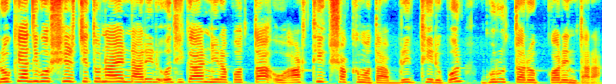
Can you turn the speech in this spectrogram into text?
রোকেয়া দিবসের চেতনায় নারীর অধিকার, নিরাপত্তা ও আর্থিক সক্ষমতা বৃদ্ধির উপর গুরুত্বারোপ করেন তারা।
